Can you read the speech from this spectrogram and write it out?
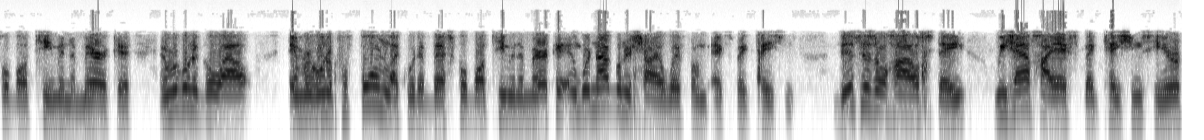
football team in America. And we're going to go out and we're going to perform like we're the best football team in America. And we're not going to shy away from expectations. This is Ohio State. We have high expectations here.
